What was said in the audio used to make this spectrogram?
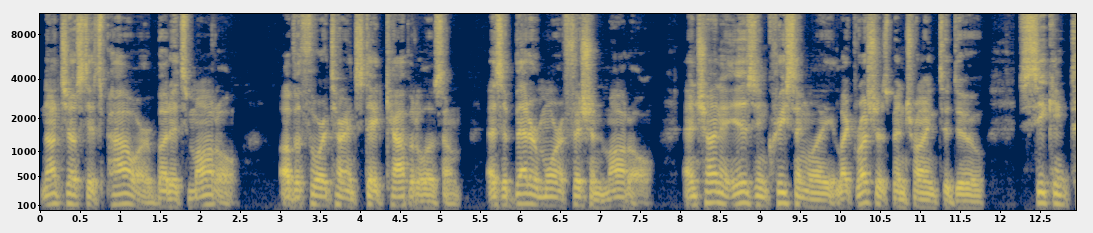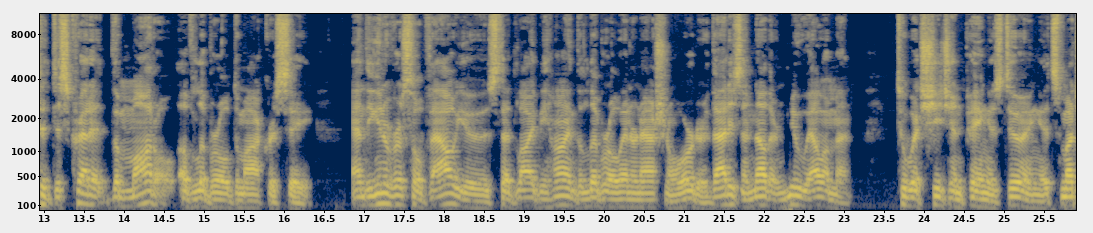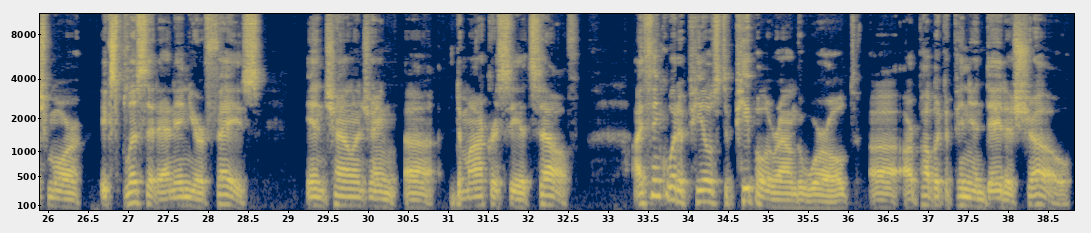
not just its power but its model of authoritarian state capitalism as a better, more efficient model. And China is increasingly, like Russia's been trying to do, seeking to discredit the model of liberal democracy and the universal values that lie behind the liberal international order. That is another new element to what Xi Jinping is doing. It's much more explicit and in your face in challenging uh, democracy itself. I think what appeals to people around the world, uh, our public opinion data show,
